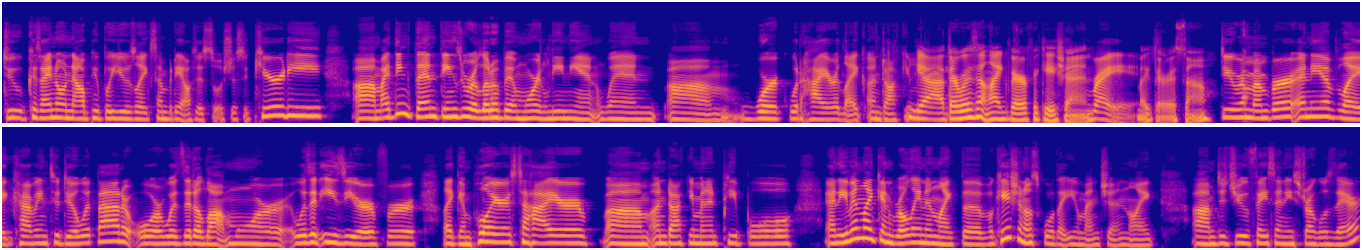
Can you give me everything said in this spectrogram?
do cuz I know now people use like somebody else's social security. Um I think then things were a little bit more lenient when um work would hire like undocumented. Yeah, there wasn't like verification, Right. Like there is now. Do you remember any of like having to deal with that or, or was it a lot more was it easier for like employers to hire um undocumented people and even like enrolling in like the vocational school that you mentioned like um did you face any struggles there?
